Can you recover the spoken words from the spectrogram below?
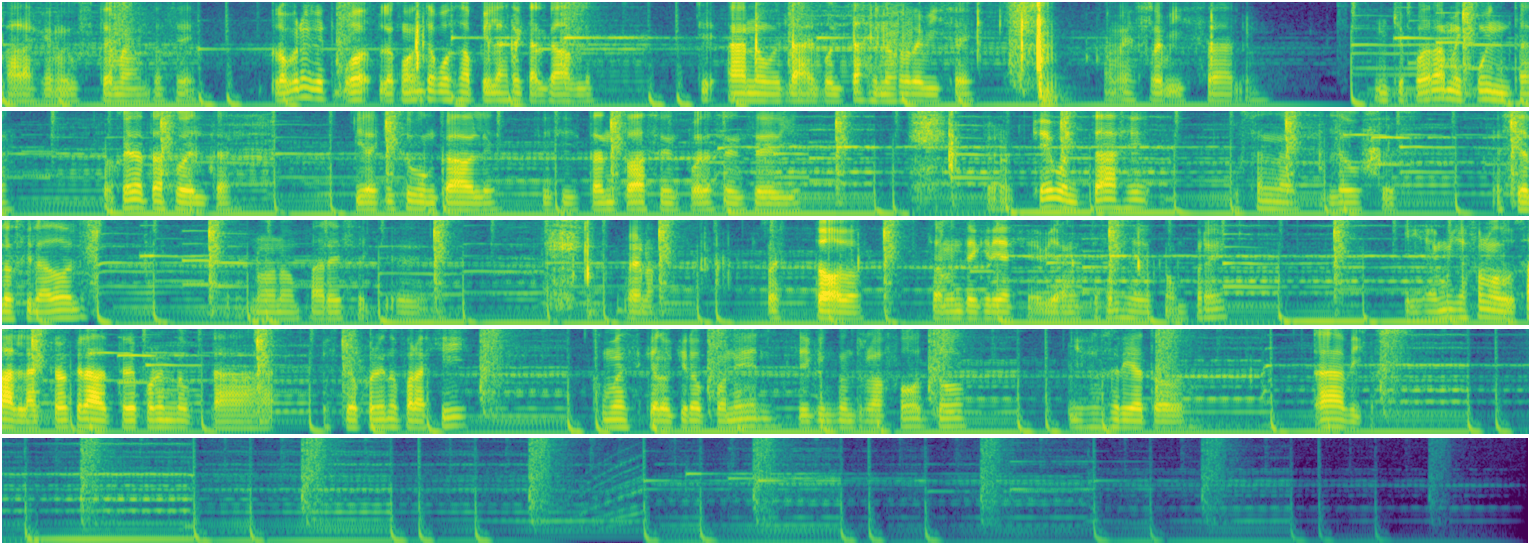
Para que me guste más. Entonces, lo bueno es que lo comento con esa pila recargable. Ah, no, ¿verdad? El voltaje no revisé. Déjame revisarlo. En que pueda darme cuenta. La ojeta está suelta. Y de aquí subo un cable. Sí, sí, están todas en, puestas en serie. Pero ¿qué voltaje usan las luces? Es el oscilador. no, no parece que. Bueno, eso es todo. Solamente quería que vieran esta serie que compré. Y hay muchas formas de usarla. Creo que la estoy poniendo, la estoy poniendo por aquí cómo es que lo quiero poner, si hay que encontrar la foto y eso sería todo. Adiós.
